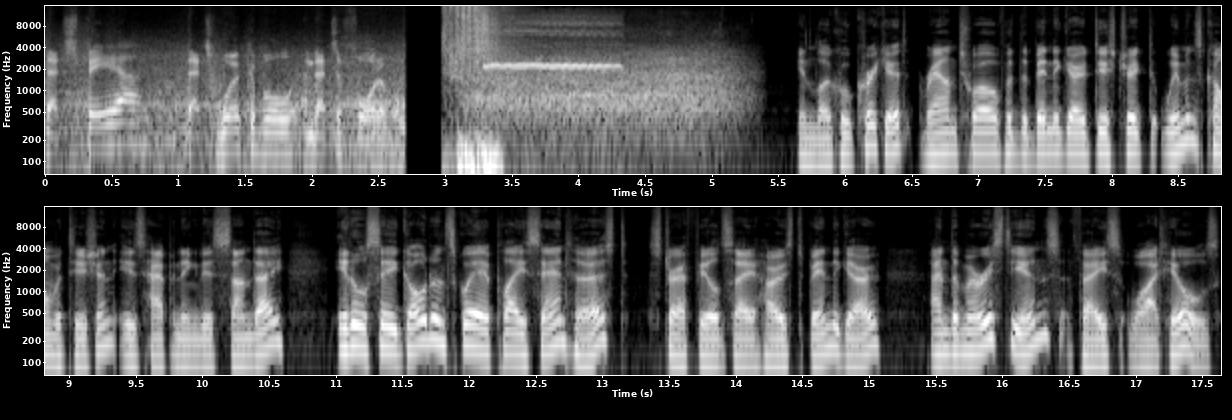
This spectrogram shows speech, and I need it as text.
that's fair, that's workable, and that's affordable. In local cricket, round 12 of the Bendigo District Women's Competition is happening this Sunday. It'll see Golden Square play Sandhurst, Strathfieldsaye host Bendigo, and the Maristians face White Hills.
